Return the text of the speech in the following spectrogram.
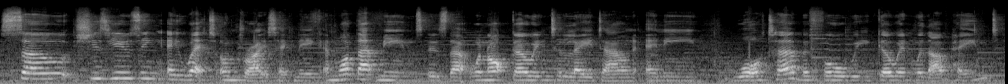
So she's using a wet on dry technique, and what that means is that we're not going to lay down any water before we go in with our paint.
